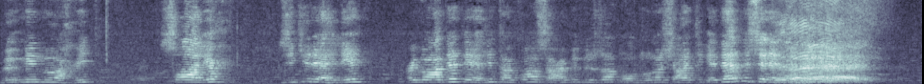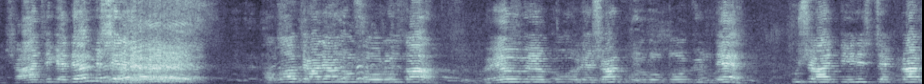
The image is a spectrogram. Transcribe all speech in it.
mümin, muvahhid, salih, zikir ehli, ibadet ehli, takva sahibi bir zat olduğuna şahitlik eder misiniz? Evet. Şahitlik eder misiniz? Evet. allah Teala'nın huzurunda ve yevme yekûl eşad buyurulduğu günde bu şahitliğiniz tekrar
